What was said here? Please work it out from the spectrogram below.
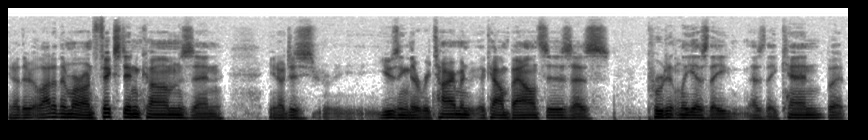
You know, there, a lot of them are on fixed incomes and you know just using their retirement account balances as prudently as they as they can. But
